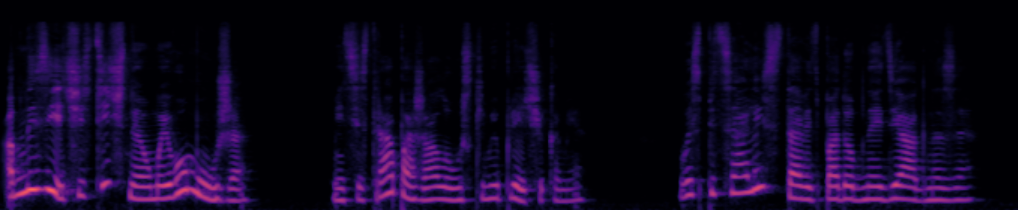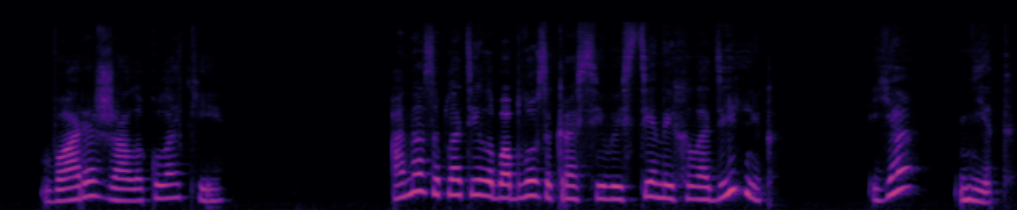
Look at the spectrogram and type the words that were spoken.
Амнезия частичная у моего мужа!» Медсестра пожала узкими плечиками. «Вы специалист ставить подобные диагнозы?» Варя сжала кулаки. Она заплатила бабло за красивые стены и холодильник? Я? Нет.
